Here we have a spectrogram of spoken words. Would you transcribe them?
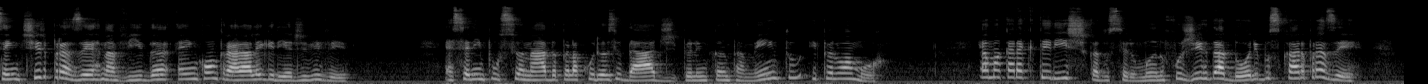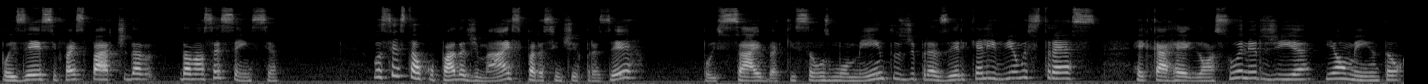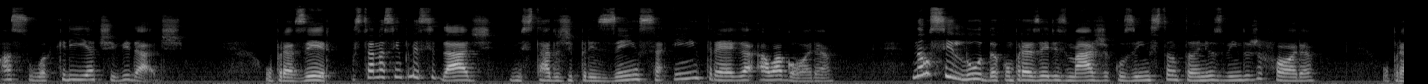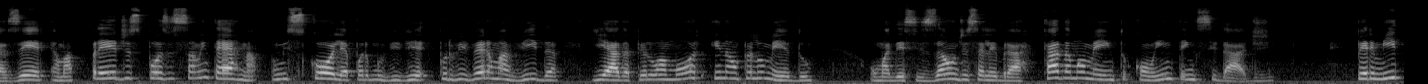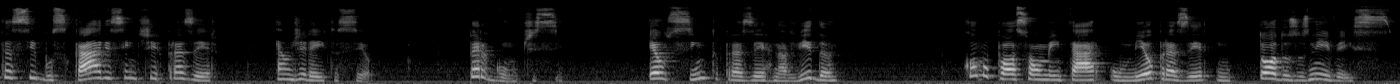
Sentir prazer na vida é encontrar a alegria de viver. É ser impulsionada pela curiosidade, pelo encantamento e pelo amor. É uma característica do ser humano fugir da dor e buscar o prazer, pois esse faz parte da, da nossa essência. Você está ocupada demais para sentir prazer? Pois saiba que são os momentos de prazer que aliviam o estresse recarregam a sua energia e aumentam a sua criatividade. O prazer está na simplicidade, no estado de presença e entrega ao agora. Não se iluda com prazeres mágicos e instantâneos vindos de fora. O prazer é uma predisposição interna, uma escolha por viver, por viver uma vida guiada pelo amor e não pelo medo. Uma decisão de celebrar cada momento com intensidade. Permita-se buscar e sentir prazer. É um direito seu. Pergunte-se: eu sinto prazer na vida? Como posso aumentar o meu prazer em todos os níveis?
